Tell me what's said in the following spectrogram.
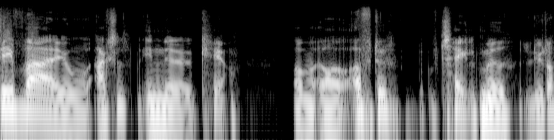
Det var jo Axel, en øh, kær og, og ofte talt med lytter.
